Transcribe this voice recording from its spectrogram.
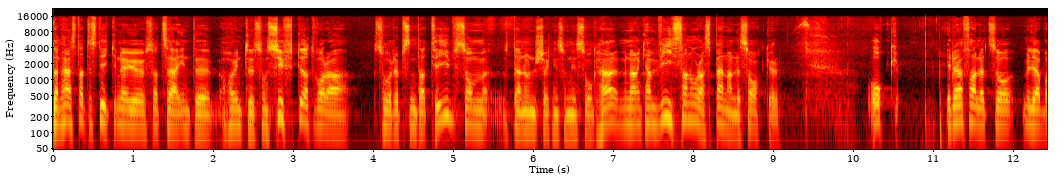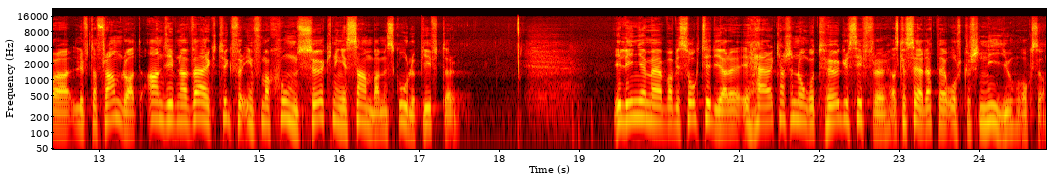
den här statistiken är ju så att säga inte, har inte som syfte att vara så representativ som den undersökning som ni såg här, men den kan visa några spännande saker. Och i det här fallet så vill jag bara lyfta fram då att angivna verktyg för informationssökning i samband med skoluppgifter. I linje med vad vi såg tidigare är här kanske något högre siffror. Jag ska säga att detta är årskurs 9 också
